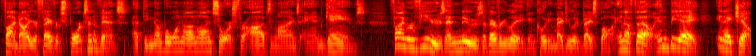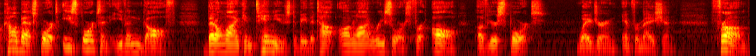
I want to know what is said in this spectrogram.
Find all your favorite sports and events at the number one online source for odds, lines, and games. Find reviews and news of every league, including Major League Baseball, NFL, NBA, NHL, combat sports, esports, and even golf. BetOnline continues to be the top online resource for all of your sports wagering information. From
